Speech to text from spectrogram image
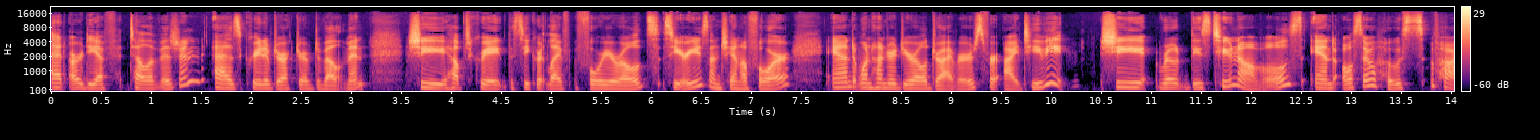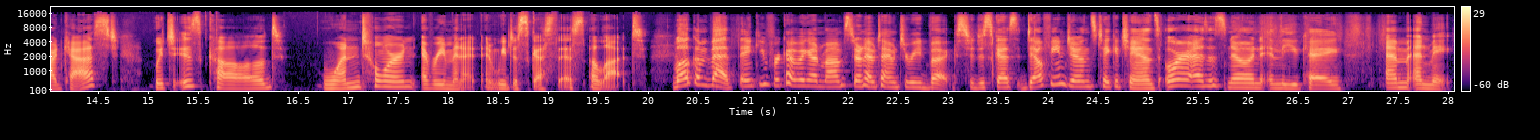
at RDF Television as creative director of development. She helped create the Secret Life Four Year Olds series on Channel 4 and 100 Year Old Drivers for ITV. She wrote these two novels and also hosts a podcast, which is called One Torn Every Minute. And we discuss this a lot. Welcome, Beth. Thank you for coming on Moms Don't Have Time to Read Books to discuss Delphine Jones Take a Chance, or as it's known in the UK, Em and Me.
